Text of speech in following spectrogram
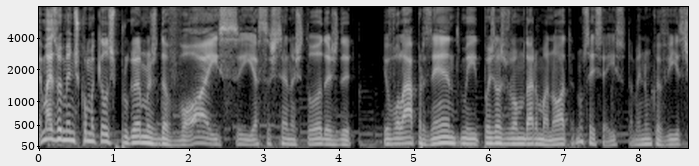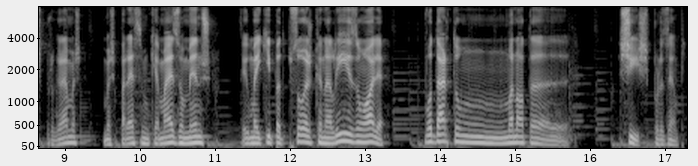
É mais ou menos como aqueles programas da Voice e essas cenas todas de eu vou lá, apresento-me e depois eles vão me dar uma nota. Não sei se é isso, também nunca vi esses programas, mas parece-me que é mais ou menos uma equipa de pessoas que analisam, olha, vou dar-te um, uma nota X, por exemplo.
